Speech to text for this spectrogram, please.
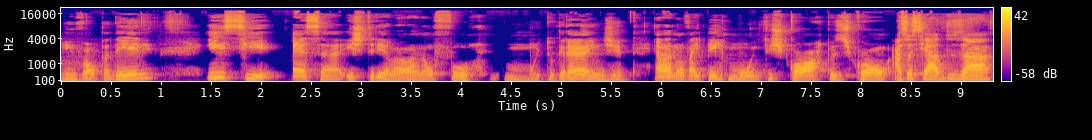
em volta dele. E se essa estrela ela não for muito grande, ela não vai ter muitos corpos com associados à,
